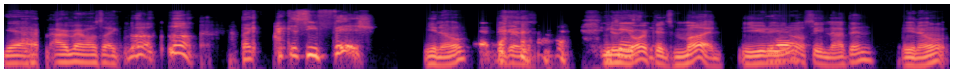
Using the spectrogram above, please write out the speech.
yeah, I, I, remember I was like, look, look, like I can see fish, you know, because New York see- it's mud. You yeah. you don't see nothing, you know.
